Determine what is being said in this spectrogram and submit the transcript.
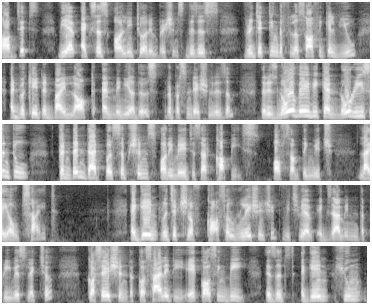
objects. We have access only to our impressions. This is rejecting the philosophical view advocated by Locke and many others representationalism. There is no way we can no reason to contend that perceptions or images are copies of something which lie outside. Again rejection of causal relationship which we have examined in the previous lecture causation the causality A causing B is it again Hume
